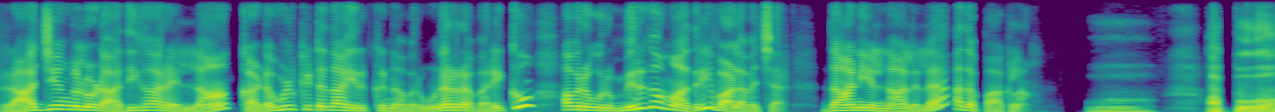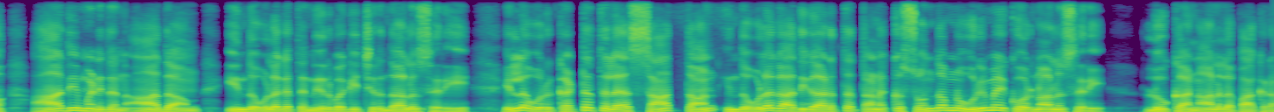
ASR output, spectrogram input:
ராஜ்யங்களோட அதிகாரம் எல்லாம் கடவுள்கிட்ட தான் இருக்குன்னு அவர் உணர்ற வரைக்கும் அவரை ஒரு மிருக மாதிரி வாழ வச்சார். தானியல் நாளில் அதை பார்க்கலாம் ஓ அப்போ ஆதி மனிதன் ஆதாம் இந்த உலகத்தை நிர்வகிச்சிருந்தாலும் சரி இல்ல ஒரு கட்டத்துல சாத்தான் இந்த உலக அதிகாரத்தை தனக்கு சொந்தம்னு உரிமை கோரினாலும் சரி லூக்கா நாலுல பாக்குற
